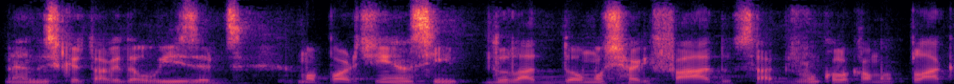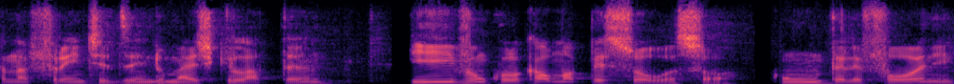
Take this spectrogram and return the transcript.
né, no escritório da Wizards, uma portinha assim, do lado do almoxarifado, sabe? Vão colocar uma placa na frente dizendo Magic Latam e vão colocar uma pessoa só, com um telefone,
